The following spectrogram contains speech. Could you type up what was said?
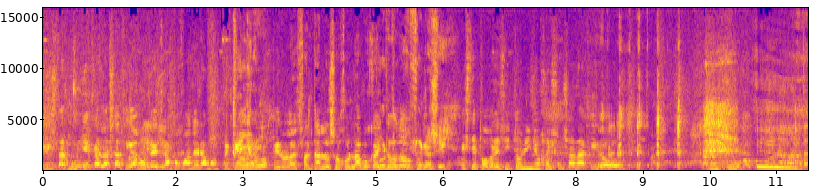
Estas muñecas las hacíamos de trapo cuando éramos pequeños, Claro. pero les faltan los ojos, la boca y todo. Son así. Este pobrecito niño Jesús ha nacido. ha nacido un poco con la manta.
